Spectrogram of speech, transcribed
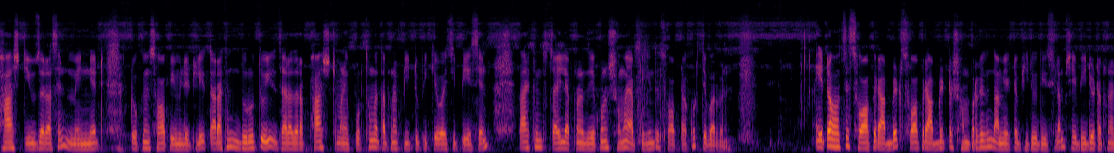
ফার্স্ট ইউজার আছেন মেইন নেট টোকেন সব ইমিডিয়েটলি তারা কিন্তু দ্রুতই যারা যারা ফার্স্ট মানে প্রথমে আপনার পি টু পি কেওয়াইসি পেয়েছেন, তারা কিন্তু চাইলে আপনারা যে কোনো সময় আপনি কিন্তু সবটা করতে পারবেন। এটা হচ্ছে সোয়াপের আপডেট সোয়াপের আপডেটটা সম্পর্কে কিন্তু আমি একটা ভিডিও দিয়েছিলাম। সেই ভিডিওটা আপনারা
